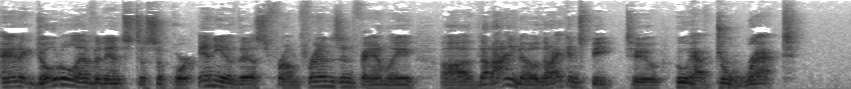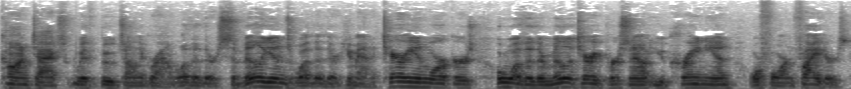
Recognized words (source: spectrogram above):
anecdotal evidence to support any of this from friends and family uh, that i know that i can speak to who have direct contacts with boots on the ground, whether they're civilians, whether they're humanitarian workers, or whether they're military personnel, Ukrainian or foreign fighters,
